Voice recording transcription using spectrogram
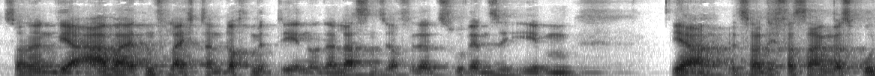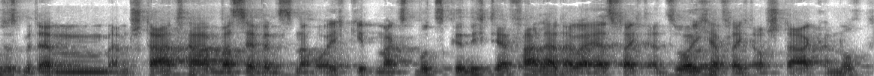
sondern wir arbeiten vielleicht dann doch mit denen oder lassen sie auch wieder zu, wenn sie eben ja, jetzt wollte ich fast sagen, was Gutes mit einem am Start haben, was ja, wenn es nach euch geht, Max Mutzke nicht der Fall hat, aber er ist vielleicht als solcher vielleicht auch stark genug.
